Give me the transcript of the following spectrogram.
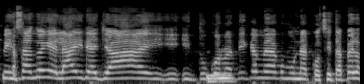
pensando en el aire allá y, tu corbatica me da como una cosita. Pero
